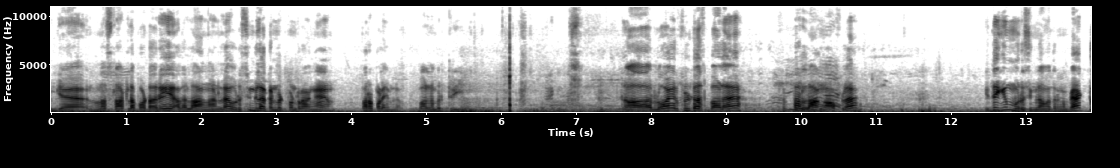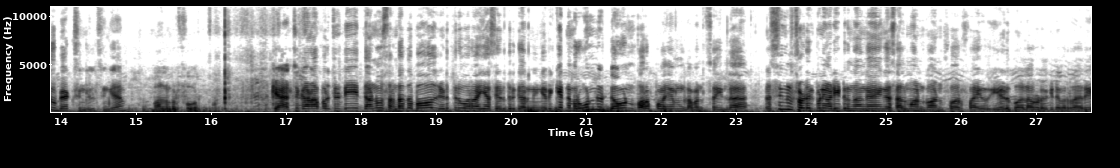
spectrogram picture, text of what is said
இங்கே நல்லா ஸ்லாட்டில் போட்டார். அதை லாங் ஆனில் ஒரு சிங்கிளாக கன்வெர்ட் பண்ணுறாங்க பரப்பாளையமில் ball number three lower full toss பாலை கரெக்டாக லாங் ஆஃபில் இதையும் ஒரு சிங்கிளாக மாற்றுறாங்க பேக் டு பேக் சிங்கிள்ஸ் இங்கே. பால் நம்பர் ஃபோர் கேட்சுக்கான opportunity Dhanush under the ball எடுத்துட்டு வரா எஸ் எடுத்திருக்காருங்க இங்கே விக்கெட் நம்பர் ஒன்று டவுன் வரப்பாளையம் லெவன்த் சைடில் சிங்கிள்ஸ் ரொட்டேட் பண்ணி ஆடிட்டு இருந்தாங்க. இங்கே சல்மான் கான் ஃபார் ஃபைவ் ஏழு பால் அவரோட விக்கெட்டை வர்றாரு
